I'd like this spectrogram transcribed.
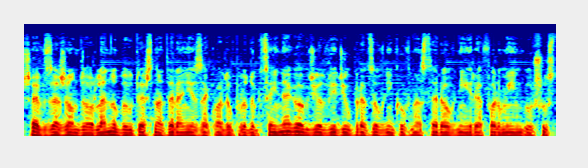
Szef zarządu Orlenu był też na terenie zakładu produkcyjnego, gdzie odwiedził pracowników na sterowni reformingu 6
